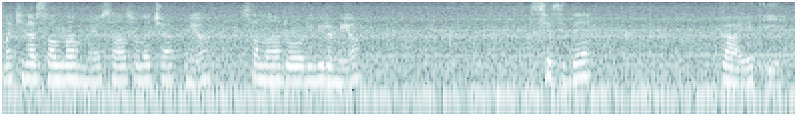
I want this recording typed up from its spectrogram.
Makine sallanmıyor, sağa sola çarpmıyor, salana doğru yürümüyor. Sesi de gayet iyi.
